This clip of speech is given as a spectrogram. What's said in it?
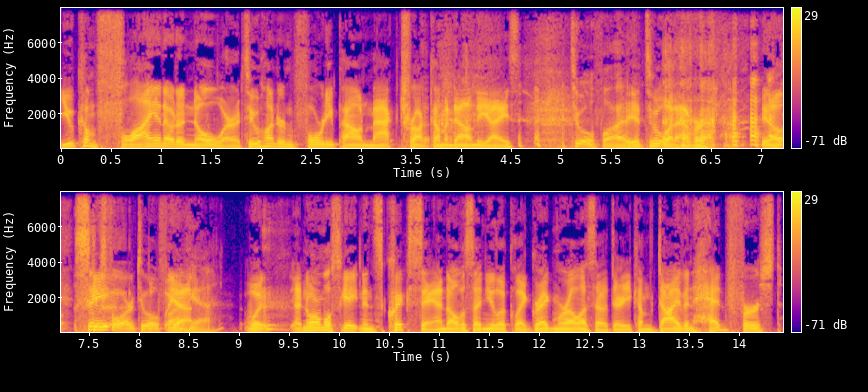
You come flying out of nowhere, a 240 pound Mack truck coming down the ice, 205. yeah, to whatever, you know, skate, 6'4", 205, yeah. What a normal skating in quicksand. All of a sudden, you look like Greg Louganis out there. You come diving head first,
